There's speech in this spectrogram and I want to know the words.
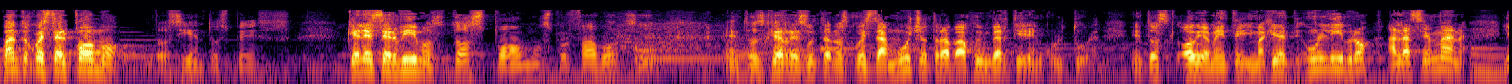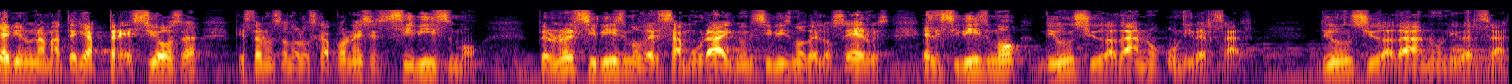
¿Cuánto cuesta el pomo? 200 pesos. ¿Qué le servimos? Dos pomos, por favor. Entonces, ¿qué resulta? Nos cuesta mucho trabajo invertir en cultura. Entonces, obviamente, imagínate un libro a la semana. Ya viene una materia preciosa que están usando los japoneses, civismo. pero no el civismo del samurái, no el civismo de los héroes, el civismo de un ciudadano universal de un ciudadano universal.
